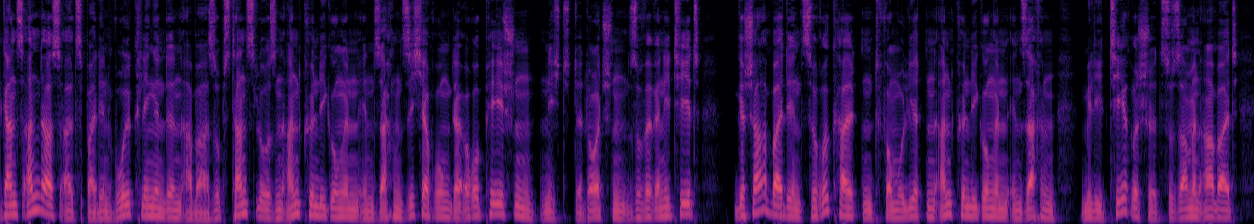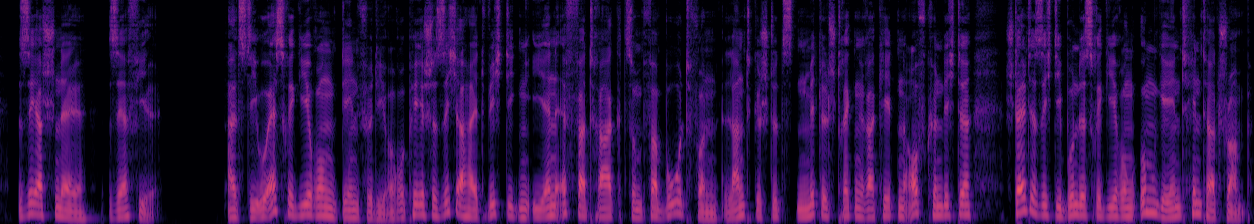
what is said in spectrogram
Ganz anders als bei den wohlklingenden, aber substanzlosen Ankündigungen in Sachen Sicherung der europäischen, nicht der deutschen Souveränität, geschah bei den zurückhaltend formulierten Ankündigungen in Sachen militärische Zusammenarbeit sehr schnell sehr viel. Als die US-Regierung den für die europäische Sicherheit wichtigen INF-Vertrag zum Verbot von landgestützten Mittelstreckenraketen aufkündigte, stellte sich die Bundesregierung umgehend hinter Trump.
